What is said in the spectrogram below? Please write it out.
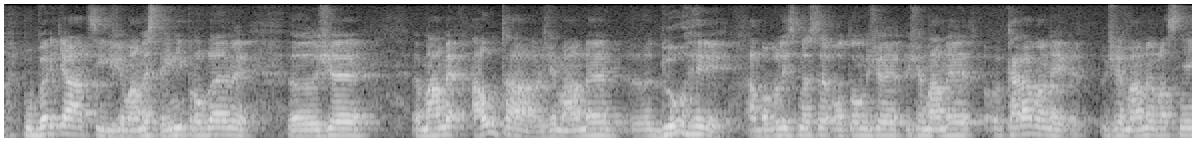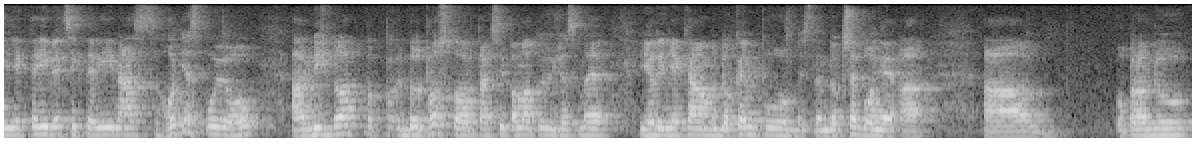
pubertácích, že máme stejné problémy, eh, že máme auta, že máme eh, dluhy a bavili jsme se o tom, že, že máme karavany, že máme vlastně některé věci, které nás hodně spojují. A když byla, byl prostor, tak si pamatuju, že jsme jeli někam do kempu, myslím do Třeboně a, a opravdu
